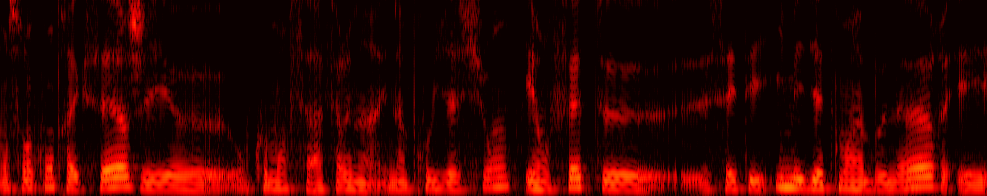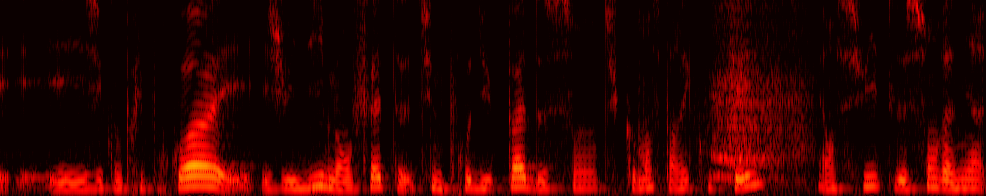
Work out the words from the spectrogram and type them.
on se rencontre avec Serge et euh, on commence à faire une, improvisation. Et en fait, euh, ça a été immédiatement un bonheur et, j'ai compris pourquoi. Et je lui ai dit, mais en fait, tu ne produis pas de son, tu commences par écouter. Et ensuite, le son va venir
